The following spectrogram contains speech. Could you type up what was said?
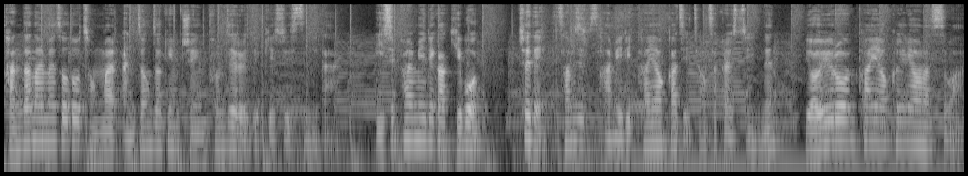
단단하면서도 정말 안정적인 주행 품질을 느낄 수 있습니다. 28mm가 기본, 최대 34mm 타이어까지 장착할 수 있는 여유로운 타이어 클리어런스와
